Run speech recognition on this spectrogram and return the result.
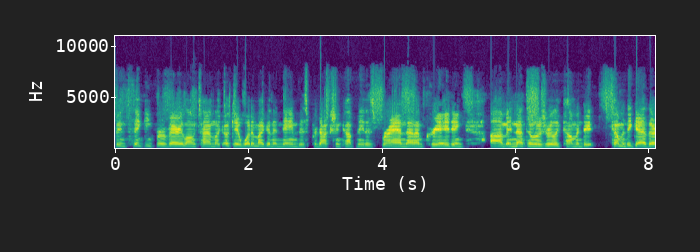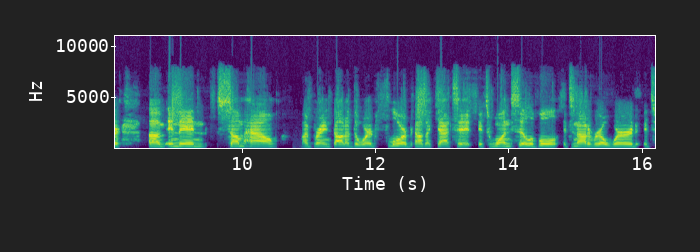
been thinking for a very long time, like, okay, what am I going to name this production company, this brand that I'm creating? Um, and nothing was really coming to coming together. Um, and then somehow my brain thought of the word florb, And I was like, that's it. It's one syllable. It's not a real word. It's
